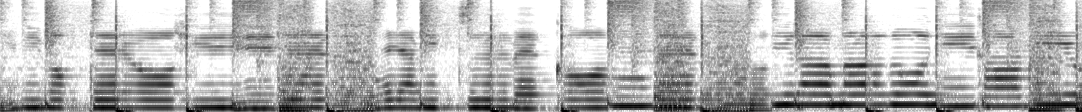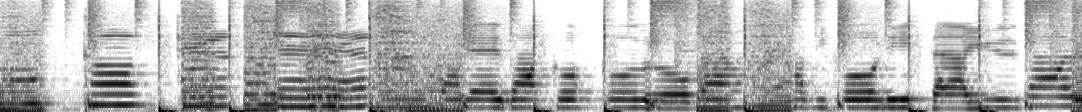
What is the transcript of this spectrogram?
君の手を引いて部屋に詰め込んで扉窓に鍵をかけて枯れた心がはびこりたゆがる。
